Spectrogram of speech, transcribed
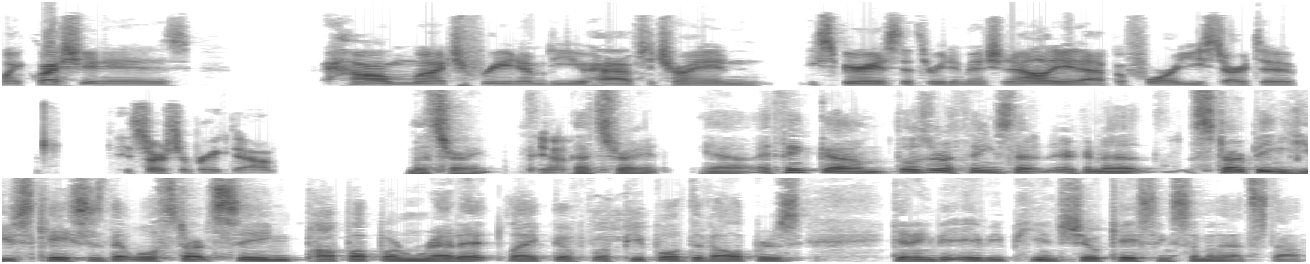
my question is how much freedom do you have to try and experience the three dimensionality of that before you start to it starts to break down. That's right. Yeah. That's right. Yeah. I think um, those are things that are going to start being use cases that we'll start seeing pop up on Reddit, like of, of people, developers getting the AVP and showcasing some of that stuff.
